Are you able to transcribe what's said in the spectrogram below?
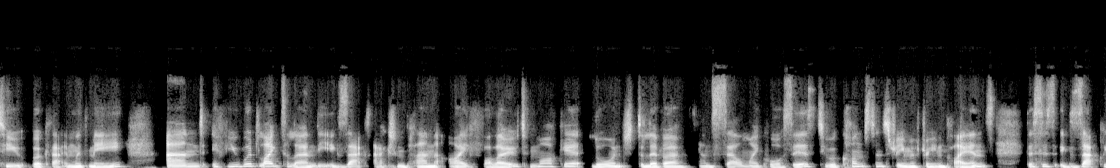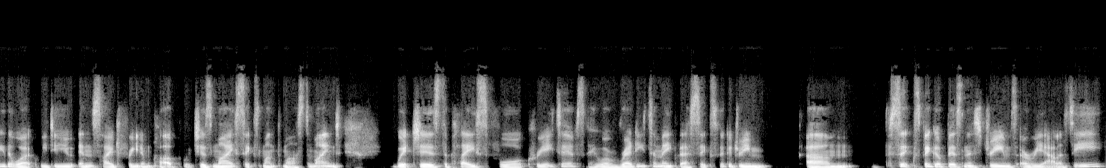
to book that in with me. And if you would like to learn the exact action plan that I follow to market, launch, deliver, and sell my courses to a constant stream of dream clients, this is exactly the work we do inside Freedom Club, which is my six month mastermind which is the place for creatives who are ready to make their six figure dream um, six figure business dreams a reality.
